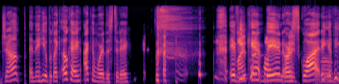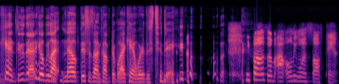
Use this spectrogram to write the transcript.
jump, and then he'll be like, "Okay, I can wear this today." if My he can't bend or squat, um, if he um, can't do that, he'll be like, "Nope, this is uncomfortable. I can't wear this today." he calls them, "I only want soft pants."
